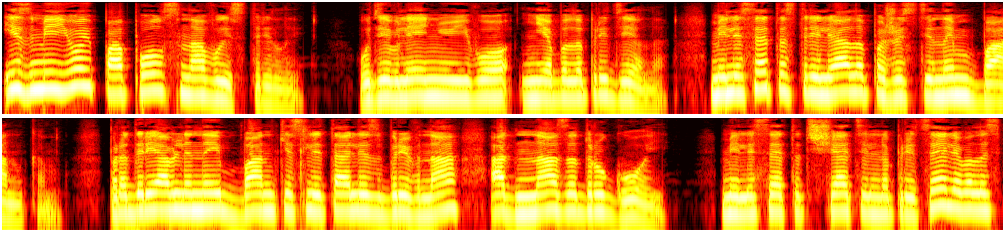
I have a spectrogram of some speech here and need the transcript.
и змеей пополз на выстрелы. Удивлению его не было предела. Мелисета стреляла по жестяным банкам. Продырявленные банки слетали с бревна одна за другой. Мелисета тщательно прицеливалась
